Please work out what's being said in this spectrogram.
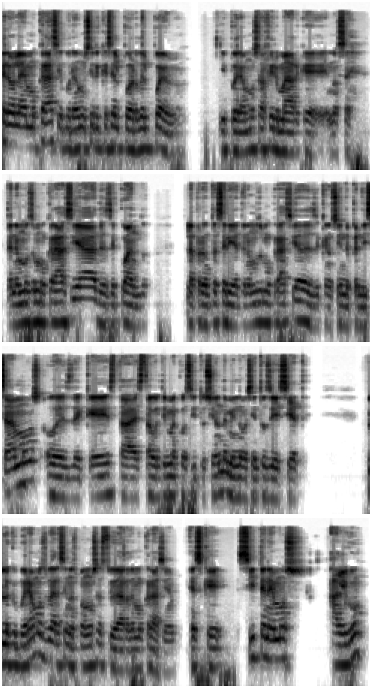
Pero la democracia podríamos decir que es el poder del pueblo y podríamos afirmar que, no sé, tenemos democracia desde cuándo? La pregunta sería, ¿tenemos democracia desde que nos independizamos o desde que está esta última constitución de 1917? Lo que pudiéramos ver si nos podemos estudiar democracia es que sí tenemos algo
